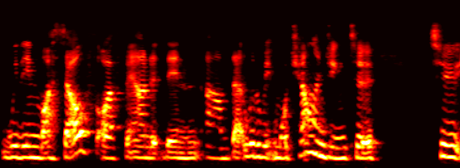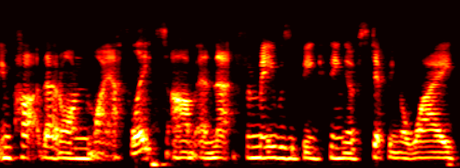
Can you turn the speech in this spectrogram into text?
within myself, I found it then um, that little bit more challenging to to impart that on my athletes, um, and that for me was a big thing of stepping away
